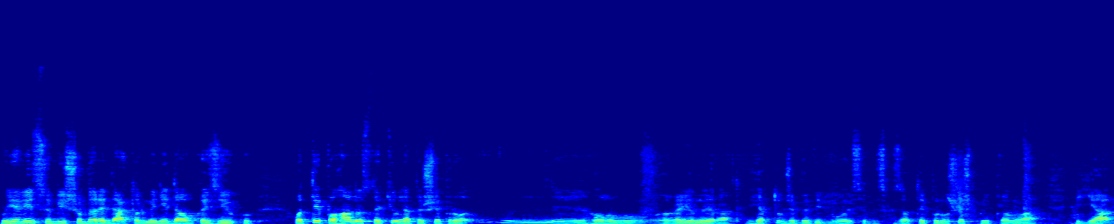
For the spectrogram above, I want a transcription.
Уявіть собі, щоб редактор мені дав вказівку. От ти погану статтю напиши про е, голову районної ради. Я б тут же би відмовився, би сказав, ти порушиш мої права. Я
